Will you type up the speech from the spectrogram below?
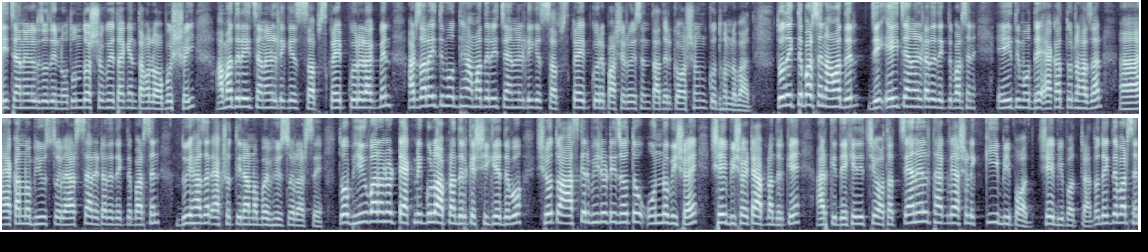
এই চ্যানেলের যদি নতুন দর্শক হয়ে থাকেন, তাহলে অবশ্যই আমাদের এই চ্যানেলটিকে সাবস্ক্রাইব করে রাখবেন। আর যারা ইতিমধ্যে আমাদের এই চ্যানেলটিকে সাবস্ক্রাইব করে পাশে রয়েছেন, তাদেরকে অসংখ্য ধন্যবাদ। তো দেখতে পারছেন আমাদের যে এই চ্যানেলটাতে দেখতে পারছেন, এই ইতিমধ্যে একাত্তর হাজার একান্ন ভিউজ চলে আসছে। আর এটাতে দেখতে পারছেন দুই হাজার একশো তিরানব্বই ভিউজ চলে আসছে। তো ভিউ বাড়ানোর টেকনিকগুলো আপনাদেরকে শিখিয়ে দেবো। সেহেতু আজকের ভিডিওটি যেহেতু অন্য বিষয়ে, সেই বিষয়টা আপনাদেরকে আর কি দেখিয়ে দিচ্ছি। অর্থাৎ চ্যানেল থাকলে আসলে কি বিপদ, সেই বিপদটা। তো দেখতে পাচ্ছেন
